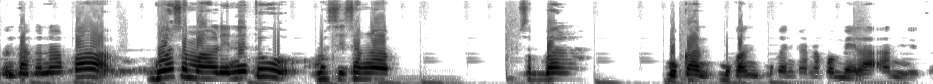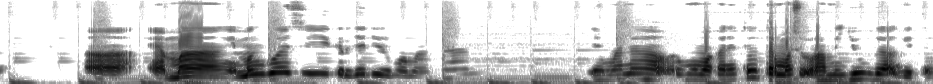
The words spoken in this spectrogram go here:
entah kenapa gue sama hal ini tuh masih sangat sebal bukan bukan bukan karena pembelaan gitu. Uh, emang emang gue sih kerja di rumah makan. Yang mana rumah makan itu termasuk rame juga gitu.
